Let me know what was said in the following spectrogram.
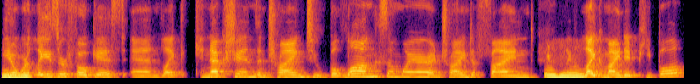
you know mm-hmm. we're laser focused and like connections and trying to belong somewhere and trying to find mm-hmm. like, like-minded people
